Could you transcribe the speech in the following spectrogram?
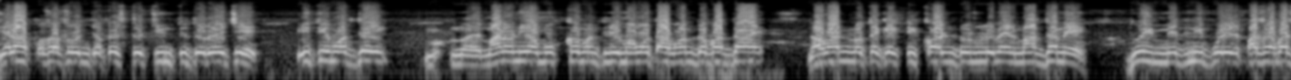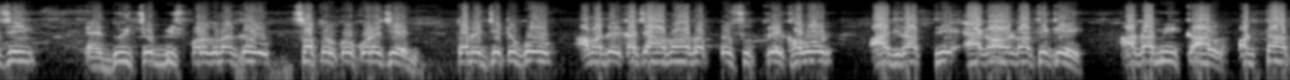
জেলা প্রশাসন যথেষ্ট চিন্তিত রয়েছে। ইতিমধ্যেই মাননীয় মুখ্যমন্ত্রী মমতা বন্দ্যোপাধ্যায় নবান্ন থেকে একটি কন্ট্রোল রুমের মাধ্যমে দুই মেদিনীপুরের পাশাপাশি দুই চব্বিশ পরগনাকেও সতর্ক করেছেন। তবে যেটুকু আমাদের কাছে আবহাওয়া দপ্তর সূত্রে খবর, আজ রাত্রি এগারোটা থেকে আগামীকাল, অর্থাৎ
